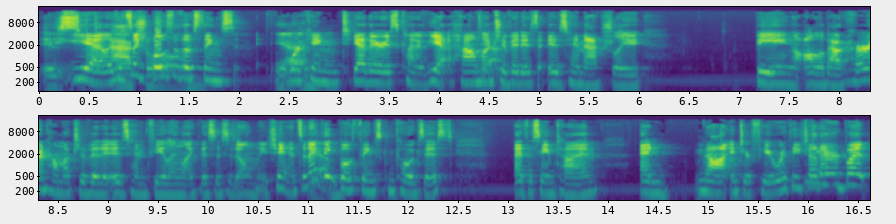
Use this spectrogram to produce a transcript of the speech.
is yeah like it's like both of those things Yeah. working together is kind of yeah how much Yeah. of it is is him actually being all about her and how much of it is him feeling like this is his only chance. And i think both things can coexist at the same time. And not interfere with each other but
